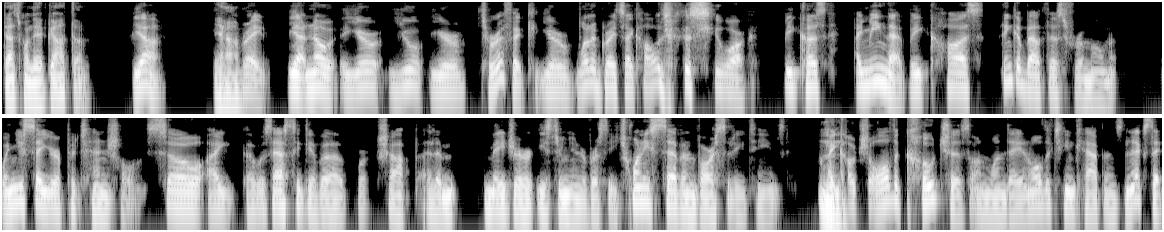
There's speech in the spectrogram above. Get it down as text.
that's when they've got them yeah. Yeah. Right. Yeah. No, you're you you're terrific. You're what a great psychologist you are. Because I mean that because think about this for a moment. When you say your potential, so I, I was asked to give a workshop at a major Eastern university, 27 varsity teams. Mm. I coached all the coaches on one day and all the team captains the next day.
